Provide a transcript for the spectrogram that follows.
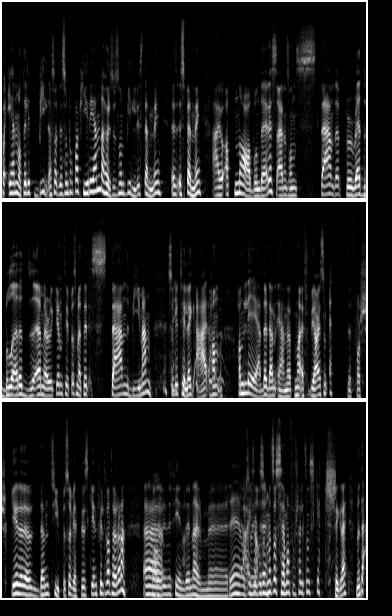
på en måte litt billig, altså Det som på papiret igjen da høres ut som billig stemning, eh, spenning, er jo at naboen deres er en sånn stand-up, red-blooded American-type som heter Stan Beeman. Som i tillegg er Han, han leder den enheten av FBI som etterforsker eh, den type sovjetiske infiltratører. da. Eh, dine fiender nærmere, og så videre. Men så ser man for seg litt sånn sketsjegreier. Men det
